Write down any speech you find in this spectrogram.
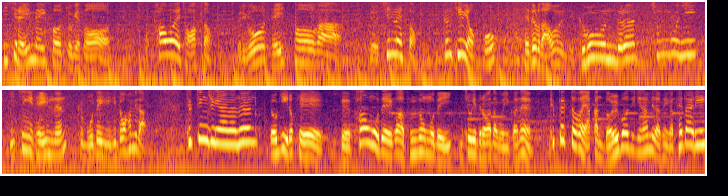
PC 레인메이커 쪽에서 파워의 정확성 그리고 데이터가 그 신뢰성 끊김이 없고 제대로 나오는지 그 부분들은 충분히 이칭이 돼 있는 그 모델이기도 합니다. 특징 중에 하나는 여기 이렇게 그 파워 모델과 분석 모델 이- 이쪽이 들어가다 보니까는 큐팩터가 약간 넓어지긴 합니다. 그러니까 페달이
